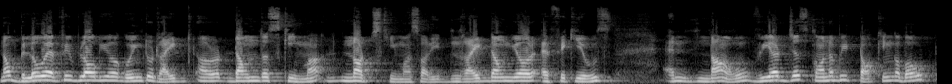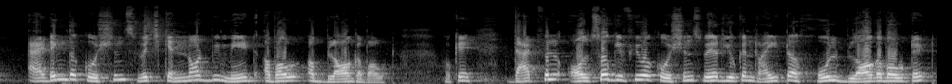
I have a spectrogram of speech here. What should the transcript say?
Now below every blog you are going to write down the schema not schema sorry write down your faqs and now we are just gonna be talking about adding the questions which cannot be made about a blog about. Okay? That will also give you a questions where you can write a whole blog about it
